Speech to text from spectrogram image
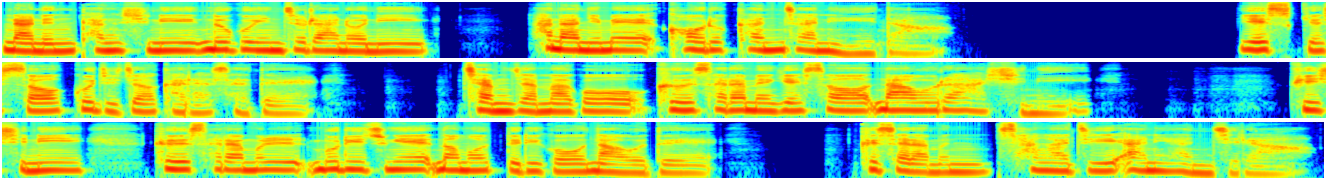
나는 당신이 누구인 줄 아노니 하나님의 거룩한 자니이다. 예수께서 꾸짖어 가라사대 잠잠하고 그 사람에게서 나오라 하시니 귀신이 그 사람을 무리 중에 넘어뜨리고 나오되 그 사람은 상하지 아니한지라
